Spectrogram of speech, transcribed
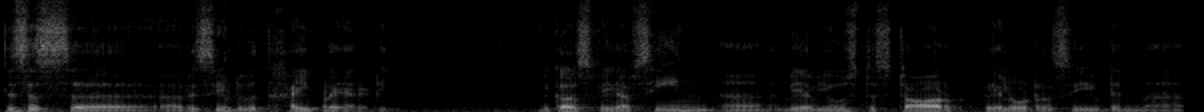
This is uh, uh received with high priority because we have seen uh, we have used star payload received in uh,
